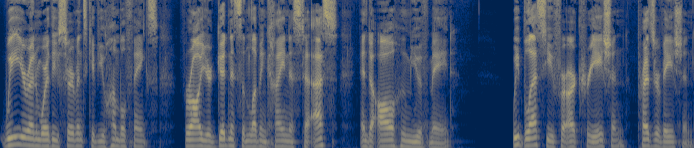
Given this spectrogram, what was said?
we, your unworthy servants, give you humble thanks for all your goodness and loving kindness to us and to all whom you have made. We bless you for our creation, preservation,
